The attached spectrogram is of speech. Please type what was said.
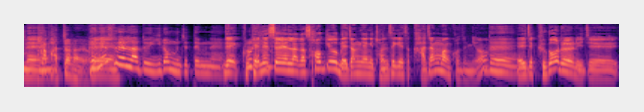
네. 다 봤잖아요. 네. 베네수엘라도 이런 문제 때문에. 네, 그. 베네수엘라가 석유 매장량이 전 세계에서 가장 많거든요. 네. 이제 그거를 이제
